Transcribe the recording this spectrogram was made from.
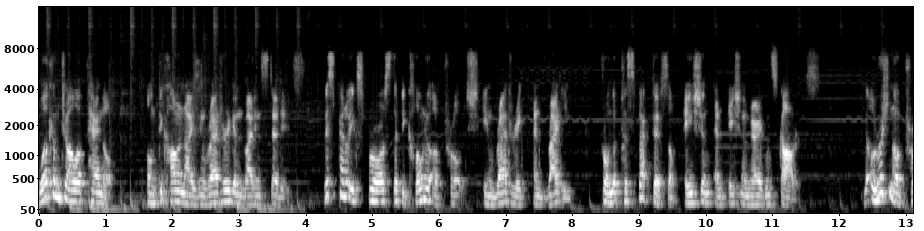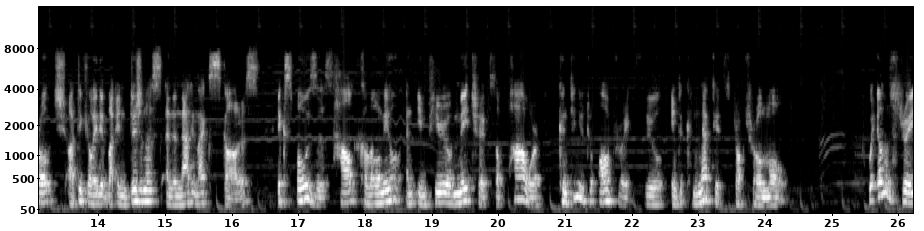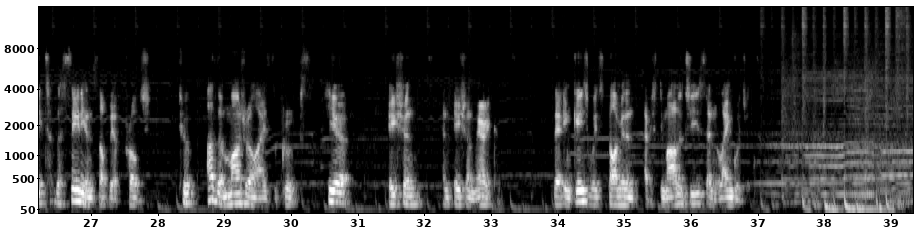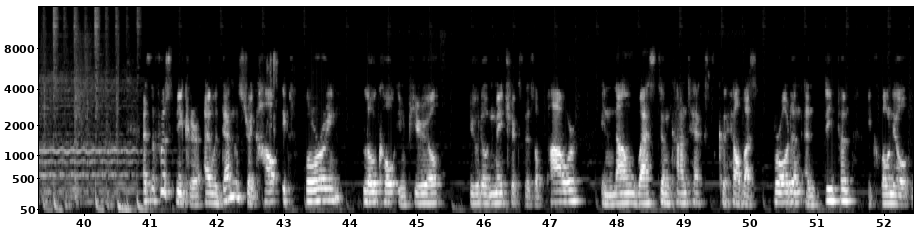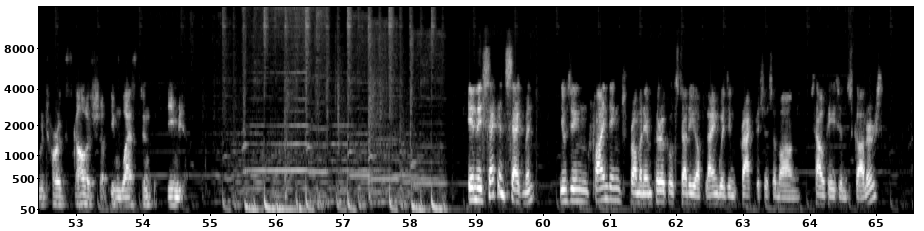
Welcome to our panel on decolonizing rhetoric and writing studies. This panel explores the decolonial approach in rhetoric and writing from the perspectives of Asian and Asian American scholars. The original approach, articulated by indigenous and Latinx scholars, exposes how colonial and imperial matrix of power continue to operate through interconnected structural modes. We illustrate the salience of the approach to other marginalized groups, here Asian and Asian Americans. They're engaged with dominant epistemologies and languages. As the first speaker, I will demonstrate how exploring local imperial feudal matrices of power in non-Western contexts could help us broaden and deepen the colonial rhetoric scholarship in Western academia. In the second segment, using findings from an empirical study of languaging practices among South Asian scholars,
